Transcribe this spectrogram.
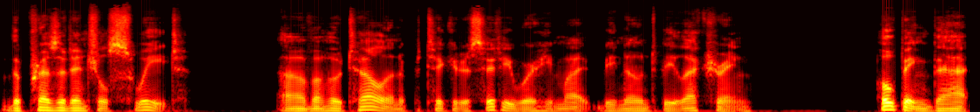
the presidential suite of a hotel in a particular city where he might be known to be lecturing, hoping that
